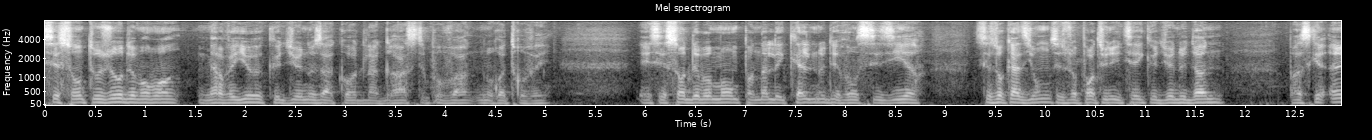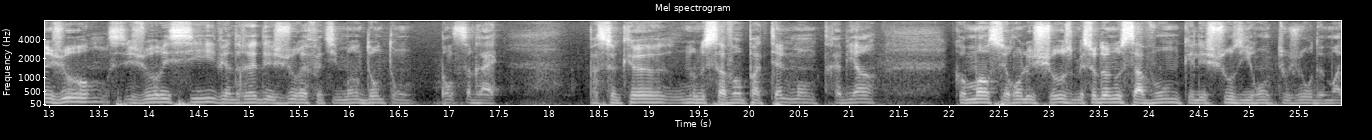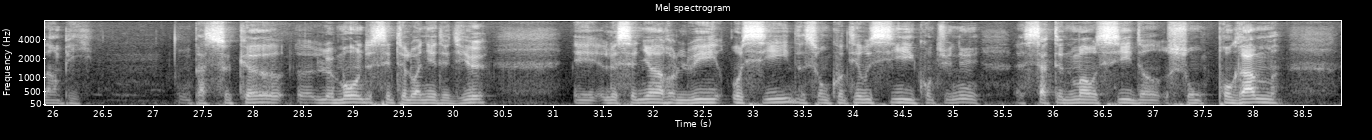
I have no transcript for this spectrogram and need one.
Ce sont toujours des moments merveilleux que Dieu nous accorde la grâce de pouvoir nous retrouver. Et ce sont des moments pendant lesquels nous devons saisir ces occasions, ces opportunités que Dieu nous donne. Parce qu'un jour, ces jours ici viendraient des jours effectivement dont on penserait. Parce que nous ne savons pas tellement très bien comment seront les choses, mais ce dont nous savons que les choses iront toujours de mal en pis. Parce que euh, le monde s'est éloigné de Dieu, et le Seigneur, lui aussi, de son côté aussi, continue certainement aussi dans son programme.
